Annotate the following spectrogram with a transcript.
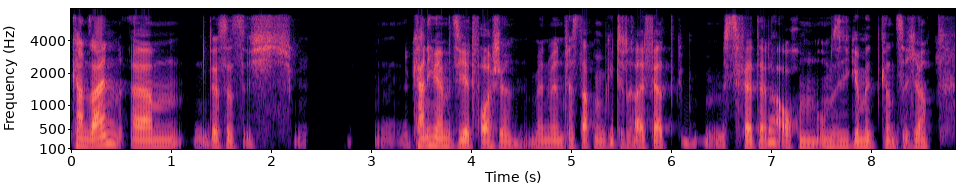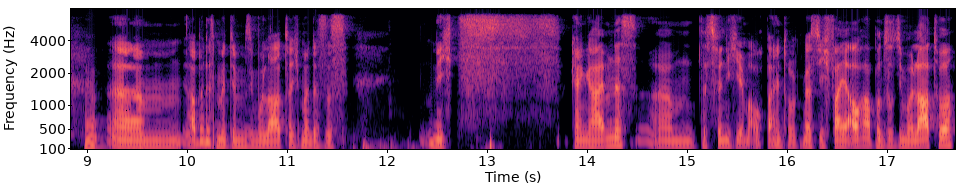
kann sein. Ähm, das ist, ich kann ich mir mit Sicherheit vorstellen. Wenn, wenn Verstappen im GT3 fährt, fährt er da auch um, um Siege mit, ganz sicher. Ja. Ähm, aber das mit dem Simulator, ich meine, das ist nichts, kein Geheimnis. Ähm, das finde ich eben auch beeindruckend. Weißt, ich fahre ja auch ab und zu Simulator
